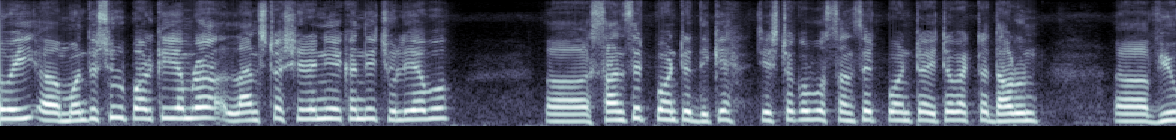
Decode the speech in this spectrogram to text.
তো এই মন্দেশ্বর পার্কেই আমরা লাঞ্চটা সেরে নিয়ে এখান দিয়ে চলে যাব। সানসেট পয়েন্টের দিকে। চেষ্টা করব সানসেট পয়েন্টটা এটাও একটা দারুণ ভিউ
